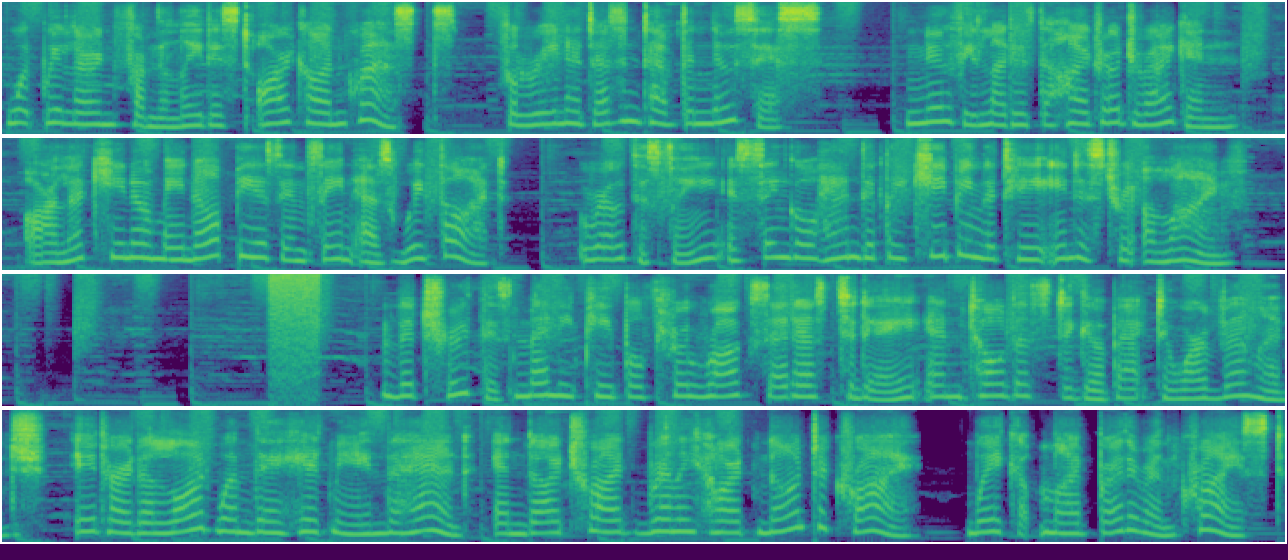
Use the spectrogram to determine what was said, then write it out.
What we learned from the latest Archon quests, Furina doesn't have the Gnosis. Neuvillette is the Hydro Dragon. Arlecchino may not be as insane as we thought. Wriothesley is single-handedly keeping the tea industry alive. The truth is many people threw rocks at us today and told us to go back to our village. It hurt a lot when they hit me in the head, and I tried really hard not to cry. Wake up my brother in Christ.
